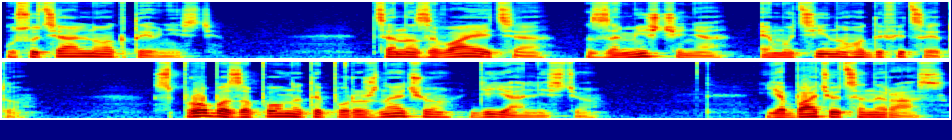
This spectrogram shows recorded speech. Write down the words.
у соціальну активність. Це називається заміщення емоційного дефіциту, спроба заповнити порожнечу діяльністю. Я бачу це не раз.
